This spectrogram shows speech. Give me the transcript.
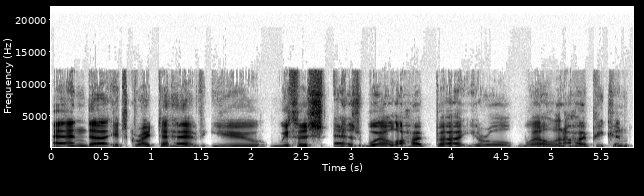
And uh, it's great to have you with us as well. I hope uh, you're all well, and I hope you can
